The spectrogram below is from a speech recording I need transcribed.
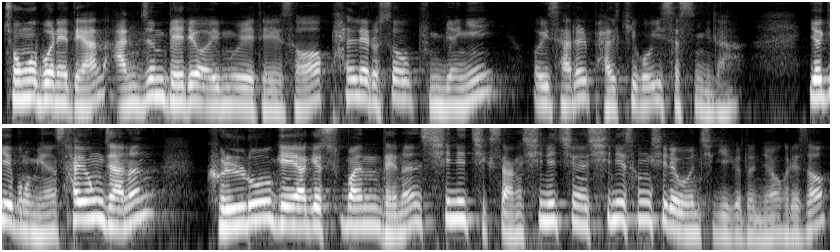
종업원에 대한 안전배려 의무에 대해서 판례로서 분명히 의사를 밝히고 있었습니다. 여기에 보면 사용자는 근로계약에 수반되는 신의칙상, 신의칙은 신의성실의 원칙이거든요. 그래서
